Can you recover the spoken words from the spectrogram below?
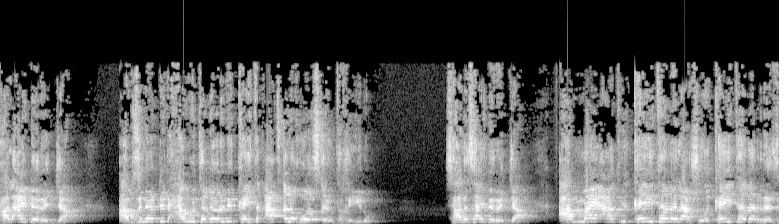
ካልኣይ ደረጃ ኣብ ዝነድድ ሓዊ ተደርቢ ከይተቃፀለ ክወፅእ እንተኽኢሉ ሳልሳይ ደረጃ ኣብ ማይ ኣትዩ ከይተበላሽወ ከይተበረዘ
